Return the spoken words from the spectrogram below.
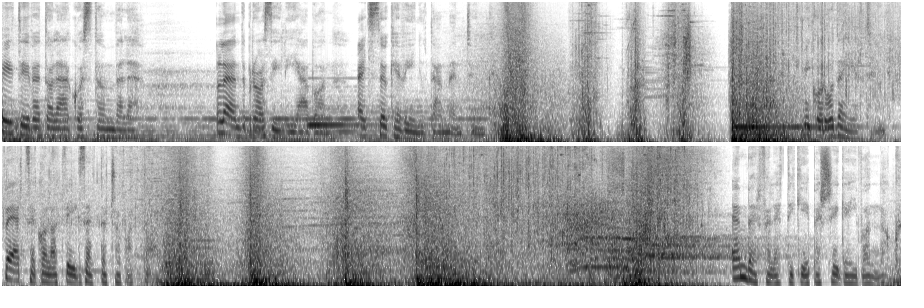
Hét éve találkoztam vele. Lent Brazíliában. Egy szökevény után mentünk. Mikor odaértünk, percek alatt végzett a csapattal. Emberfeletti képességei vannak.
